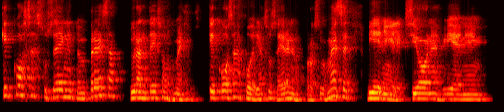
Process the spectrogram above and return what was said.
qué cosas suceden en tu empresa durante esos meses, qué cosas podrían suceder en los próximos meses. Vienen elecciones, vienen,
